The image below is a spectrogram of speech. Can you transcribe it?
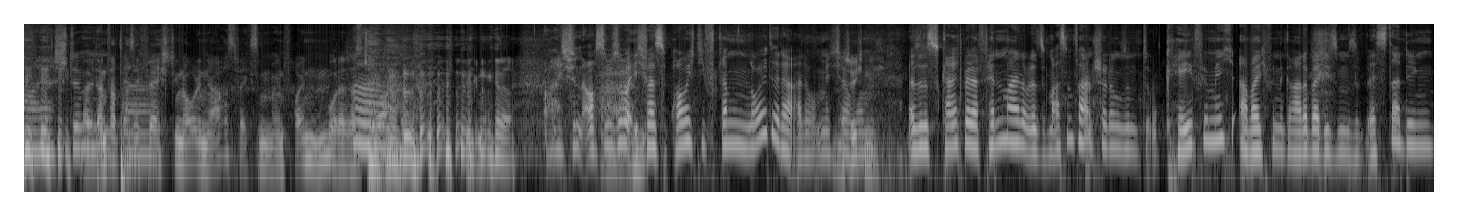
Oh, ja, stimmt. Weil dann verpasse ich vielleicht genau den Jahreswechsel mit meinen Freunden. Oder das Ah. Tor. genau. Oh, ich finde auch sowieso, ich weiß, brauche ich die fremden Leute da alle um mich Natürlich herum? nicht. Also das kann ich bei der Fanmeile oder so Massenveranstaltungen sind okay für mich, aber ich finde gerade bei diesem Silvester-Ding,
